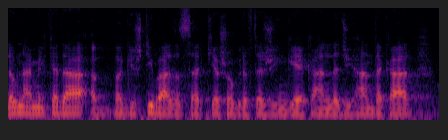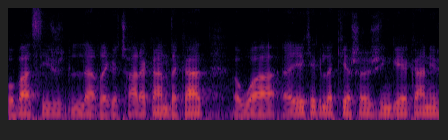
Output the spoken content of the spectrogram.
لەو نامیلکەدا بەگشتی بازە سەر کێشە و گرفتە ژینگەیەکان لە جیهان دەکات و باسی لە ڕێگە چارەکان دەکات و یەکێک لە کێشە ژینگەیەکانی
